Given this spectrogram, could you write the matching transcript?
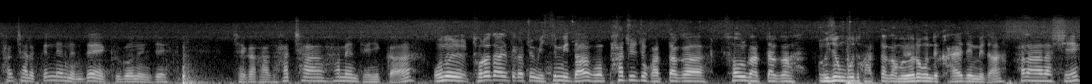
상차를 끝냈는데 그거는 이제 제가 가서 하차하면 되니까 오늘 돌아다닐 때가 좀 있습니다. 그럼 파주도 갔다가 서울 갔다가 의정부도 갔다가 뭐 여러 군데 가야 됩니다. 하나하나씩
